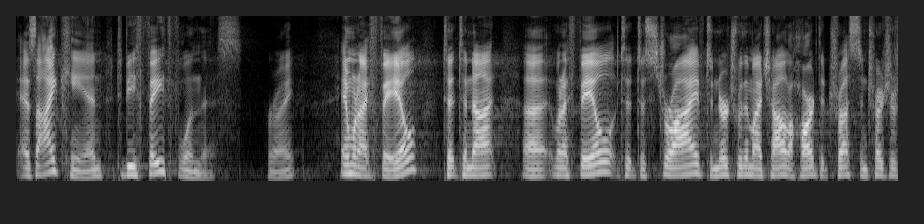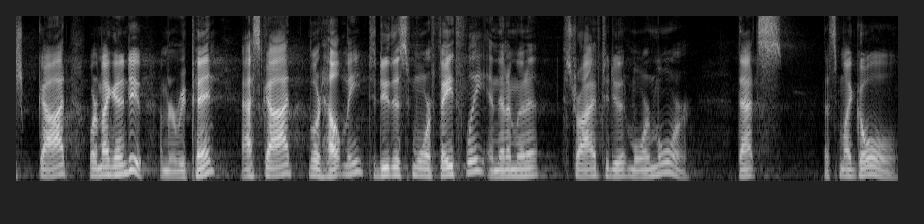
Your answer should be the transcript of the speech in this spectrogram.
as I can to be faithful in this, right? And when I fail to, to not, uh, when I fail to, to strive to nurture within my child a heart that trusts and treasures God, what am I going to do? I'm going to repent, ask God, Lord, help me to do this more faithfully, and then I'm going to strive to do it more and more. That's, that's my goal.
